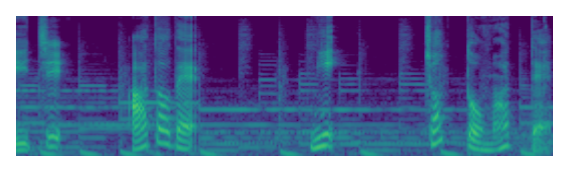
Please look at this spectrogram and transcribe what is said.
?1、後で。2、ちょっと待って。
